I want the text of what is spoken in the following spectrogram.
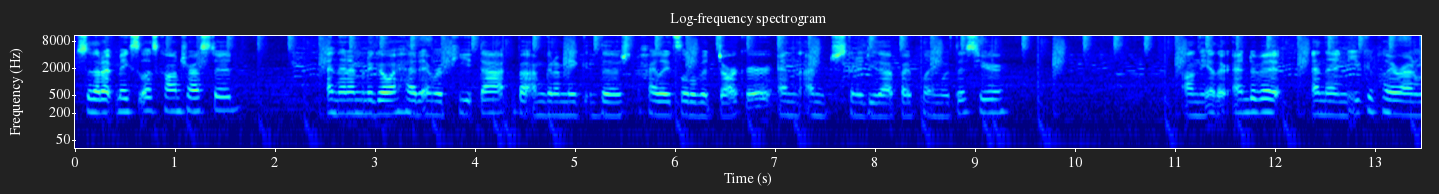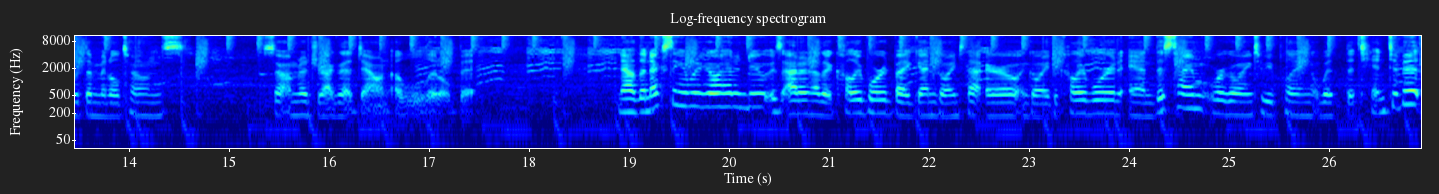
so that it makes it less contrasted. And then I'm going to go ahead and repeat that, but I'm going to make the highlights a little bit darker and I'm just going to do that by playing with this here on the other end of it. And then you can play around with the middle tones. So I'm going to drag that down a little bit. Now the next thing I'm going to go ahead and do is add another color board by again going to that arrow and going to color board and this time we're going to be playing with the tint of it.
